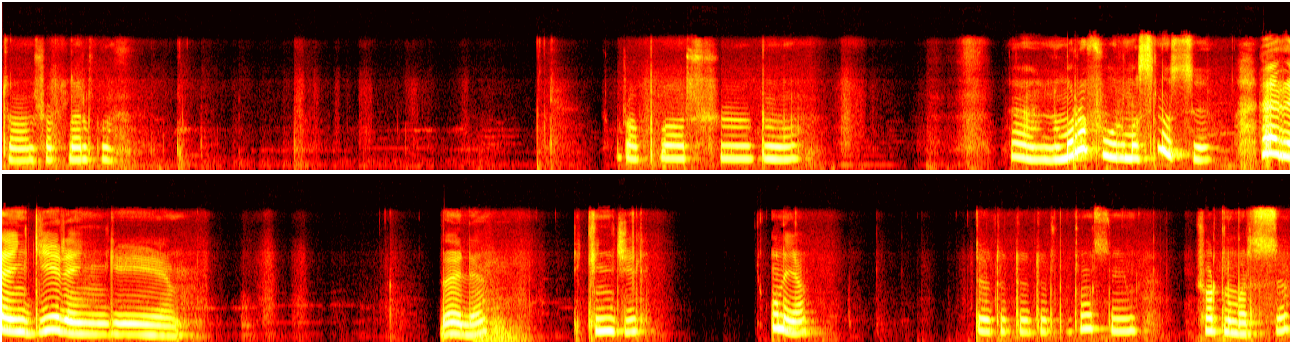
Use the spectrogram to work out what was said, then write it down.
Tamam şartları bu. Çoraplar şu bu. Ha, numara forması nasıl? Her rengi rengi. Böyle. İkincil. O ne ya? Dur dur dur dur. Nasıl? Şort numarası.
